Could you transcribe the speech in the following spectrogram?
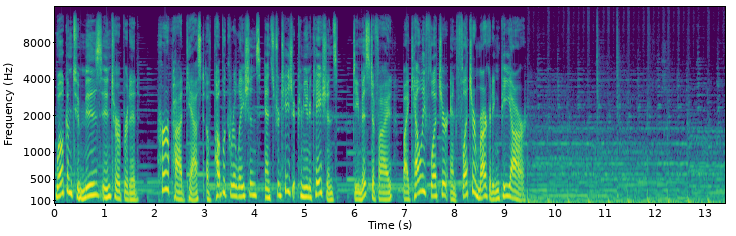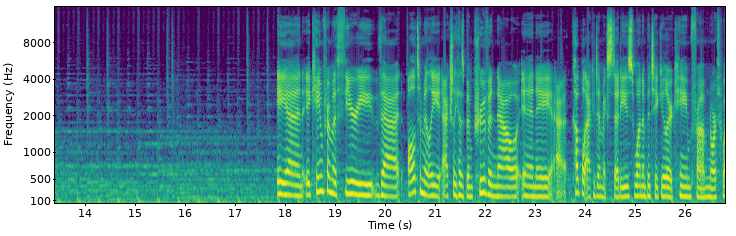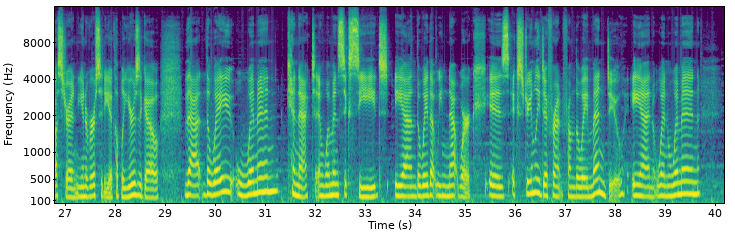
Welcome to Ms. Interpreted, her podcast of public relations and strategic communications, demystified by Kelly Fletcher and Fletcher Marketing PR. And it came from a theory that ultimately actually has been proven now in a, a, couple academic studies. One in particular came from Northwestern University a couple years ago that the way women connect and women succeed and the way that we network is extremely different from the way men do. And when women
